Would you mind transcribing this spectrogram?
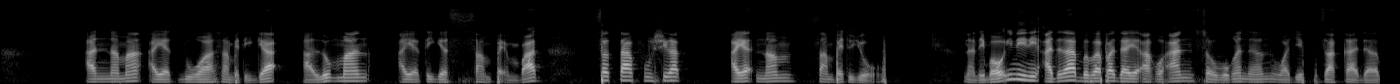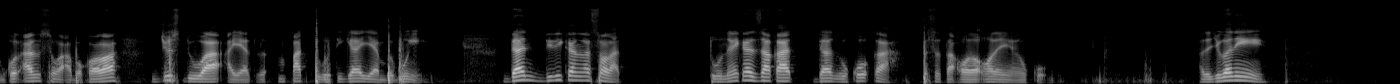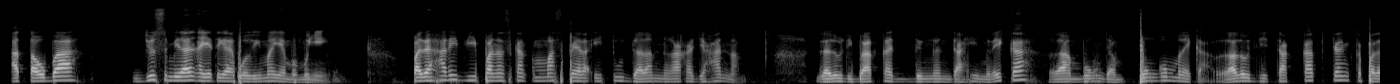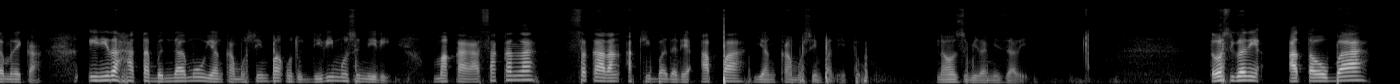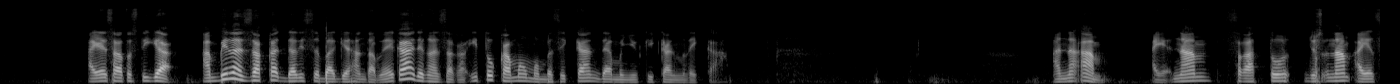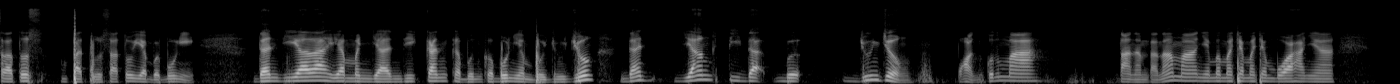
An-Nama ayat 2 sampai 3, Al-Luqman ayat 3 sampai 4, serta Fusilat ayat 6 sampai 7. Nah, di bawah ini nih adalah beberapa dari Al-Quran sehubungan dengan wajib zakat. Dalam Quran Surah Al-Baqarah, Juz 2 ayat 43 yang berbunyi. Dan dirikanlah sholat, tunaikan zakat, dan rukuklah beserta orang-orang yang rukuk. Ada juga nih At-Taubah juz 9 ayat 35 yang berbunyi. Pada hari dipanaskan emas perak itu dalam neraka jahanam. Lalu dibakar dengan dahi mereka, lambung dan punggung mereka. Lalu dicakatkan kepada mereka. Inilah harta bendamu yang kamu simpan untuk dirimu sendiri. Maka rasakanlah sekarang akibat dari apa yang kamu simpan itu. Nauzubillah mizali. Terus juga nih, At-Taubah ayat 103. Ambillah zakat dari sebagian harta mereka, dengan zakat itu kamu membersihkan dan menyucikan mereka. An-Na'am ayat 6 100 juz 6 ayat 141 yang berbunyi dan dialah yang menjanjikan kebun-kebun yang berjunjung dan yang tidak berjunjung pohon kurma tanam-tanaman yang bermacam-macam buahnya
